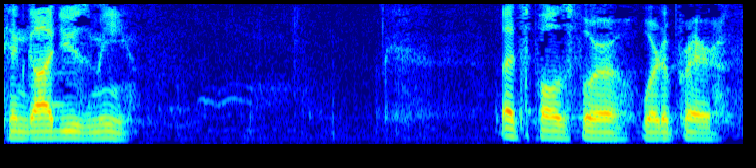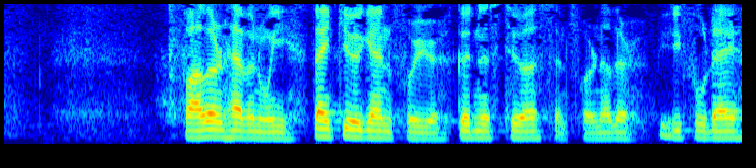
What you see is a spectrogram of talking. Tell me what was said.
can God use me? Let's pause for a word of prayer. Father in heaven, we thank you again for your goodness to us and for another beautiful day.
